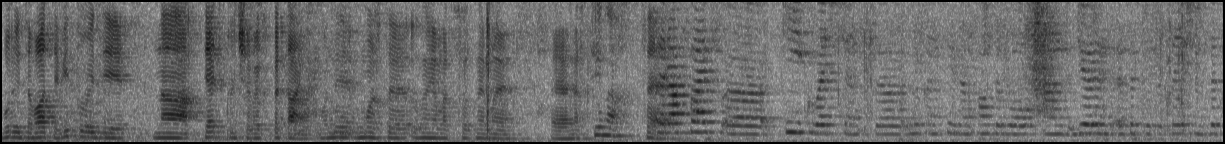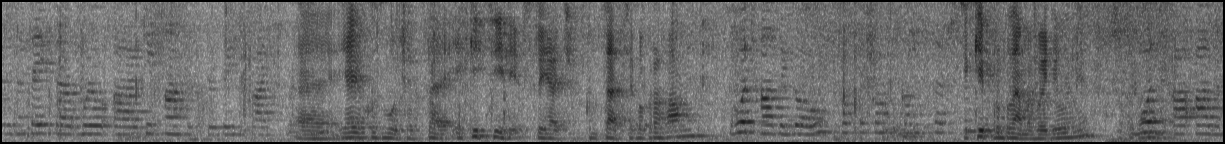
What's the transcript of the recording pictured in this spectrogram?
будуть давати відповіді на 5 ключових питань. Вони можете ознайомитися з ними е, на стінах. There Це are five uh, key questions. Uh, you can see them on the wall, and during the presentation, the presenter will uh, give answers to these five questions. я їх озвучу. Це які цілі стоять в концепції або програмі, What are the goals of the con- conception? які проблеми виділені, What are, are the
